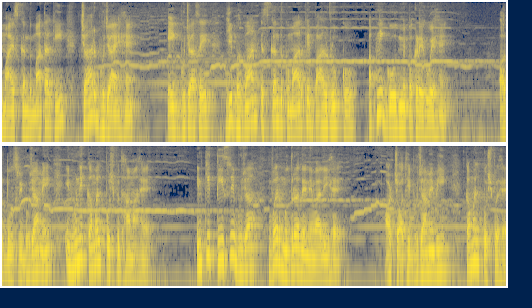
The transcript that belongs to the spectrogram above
माँ स्कंद माता की चार भुजाएँ हैं। एक भुजा से ये भगवान स्कंद कुमार के बाल रूप को अपनी गोद में पकड़े हुए हैं। और दूसरी भुजा में इन्होंने कमल पुष्प थामा है। इनकी तीसरी भुजा वर मुद्रा देने वाली है और चौथी भुजा में भी कमल पुष्प है।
